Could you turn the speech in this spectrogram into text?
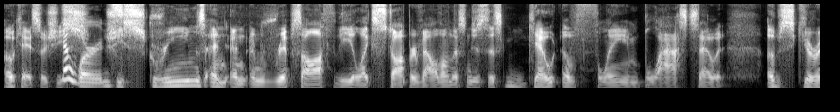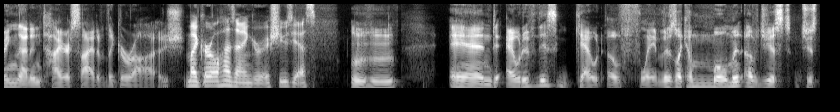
Okay, so she No words. she screams and, and and rips off the like stopper valve on this, and just this gout of flame blasts out, obscuring that entire side of the garage. My girl has anger issues. Yes. Mm-hmm. And out of this gout of flame, there's like a moment of just just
